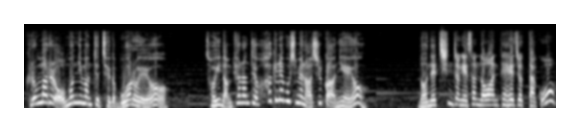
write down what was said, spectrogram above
그런 말을 어머님한테 제가 뭐하러 해요? 저희 남편한테 확인해 보시면 아실 거 아니에요? 너네 친정에서 너한테 해줬다고?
